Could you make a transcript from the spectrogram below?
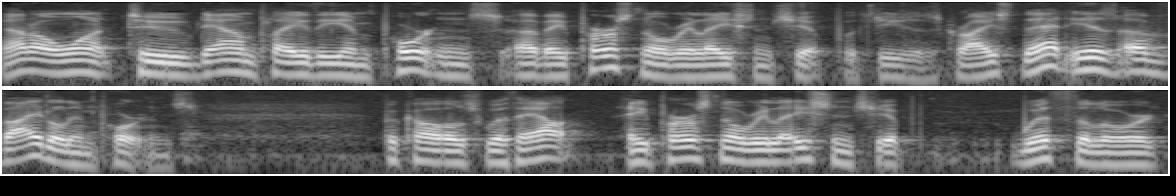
I don't want to downplay the importance of a personal relationship with Jesus Christ. That is of vital importance because without a personal relationship with the Lord,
